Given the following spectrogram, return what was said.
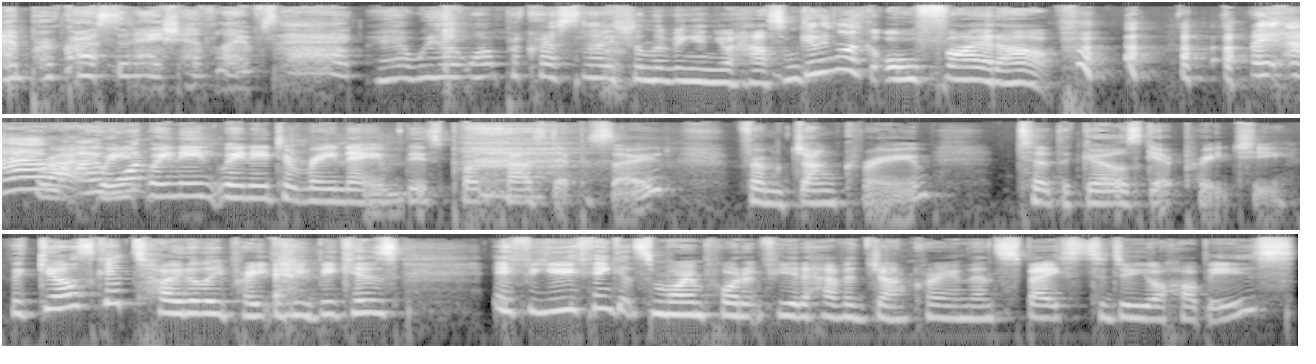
And procrastination lives there. Yeah, we don't want procrastination living in your house. I'm getting like all fired up. I am. Right, I we, want we need we need to rename this podcast episode from junk room to the girls get preachy. The girls get totally preachy because if you think it's more important for you to have a junk room than space to do your hobbies,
